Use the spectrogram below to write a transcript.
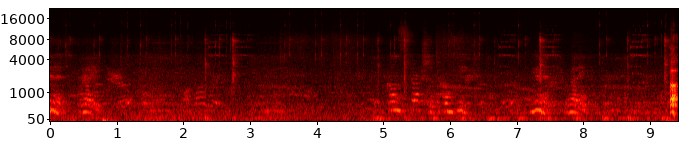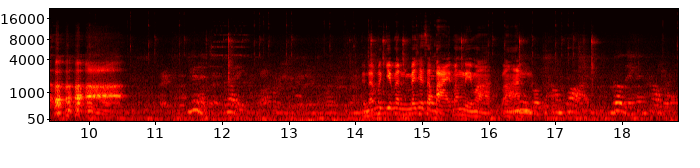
Unit ready. Construction complete. Unit ready. Unit ready. เดี๋ยวนั้นเมื่อกี้มันไม่ใช่สปายบ้างนี่มาบางอัน Unable to comply. Building in progress.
